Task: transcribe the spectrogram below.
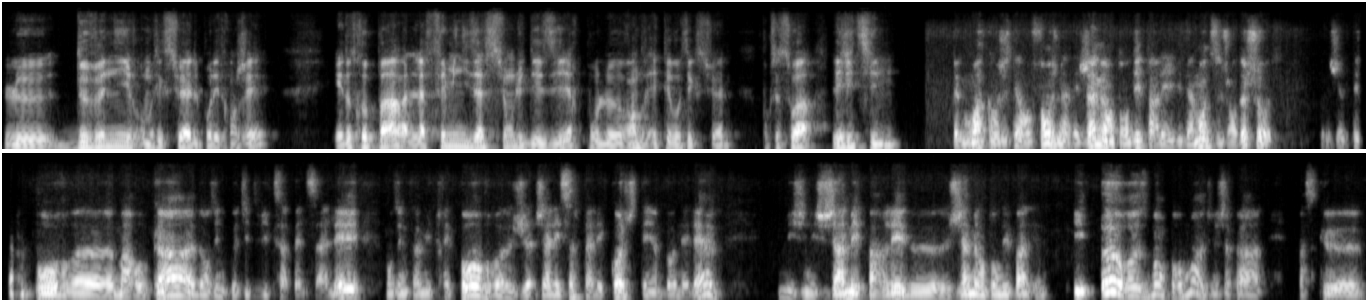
le devenir homosexuel pour l'étranger et d'autre part, la féminisation du désir pour le rendre hétérosexuel, pour que ce soit légitime moi, quand j'étais enfant, je n'avais jamais entendu parler évidemment de ce genre de choses. J'étais un pauvre euh, Marocain dans une petite ville qui s'appelle Salé, dans une famille très pauvre. J'allais certes à l'école, j'étais un bon élève, mais je n'ai jamais parlé de, jamais entendu parler. Et heureusement pour moi, je parce que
